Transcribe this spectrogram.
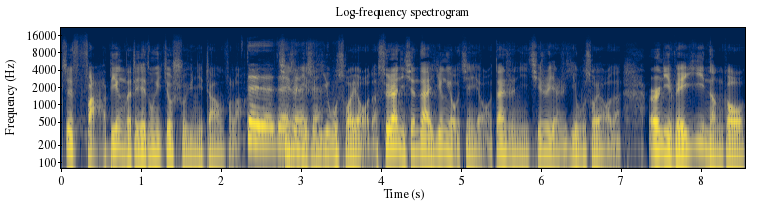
这法定的这些东西就属于你丈夫了。对对对，其实你是一无所有的。虽然你现在应有尽有，但是你其实也是一无所有的。而你唯一能够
